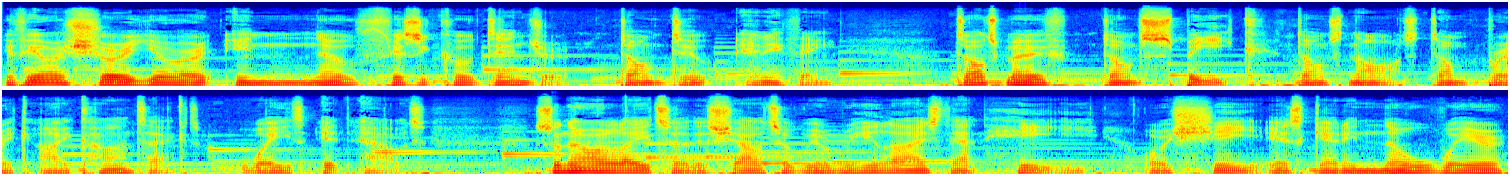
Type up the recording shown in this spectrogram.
If you are sure you are in no physical danger, don't do anything. Don't move, don't speak, don't nod, don't break eye contact. Wait it out. Sooner or later, the shouter will realize that he or she is getting nowhere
